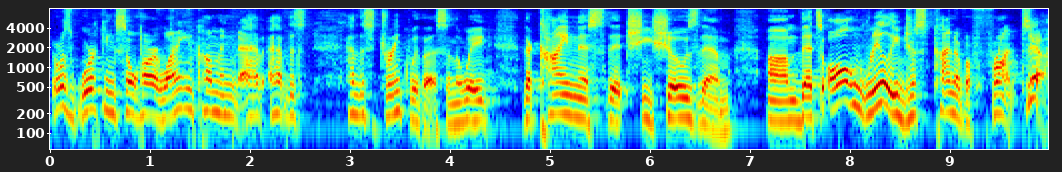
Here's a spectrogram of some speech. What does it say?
You're always working so hard. Why don't you come and have, have this have this drink with us? And the way the kindness that she shows them, um, that's all really just kind of a front. Yeah.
